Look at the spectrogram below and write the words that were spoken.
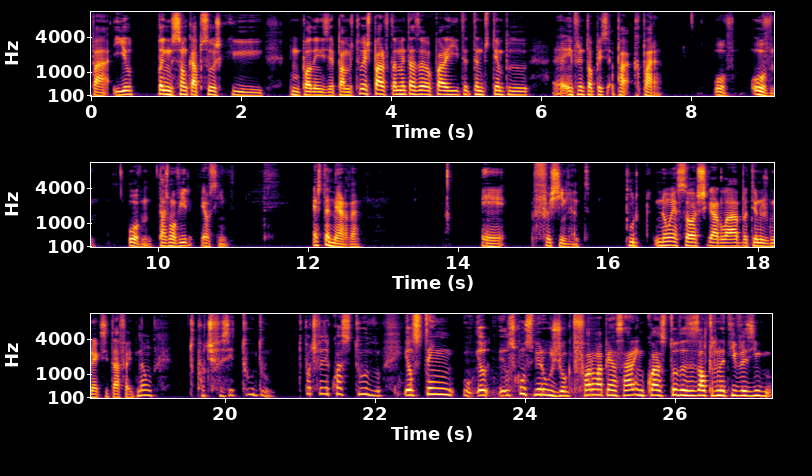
Pá, e eu tenho noção que há pessoas que, que, me podem dizer, pá, mas tu és parvo, também estás a ocupar aí tanto tempo uh, em frente ao PC. Pá, repara, ouve, ouve-me, ouve-me, estás-me a ouvir? É o seguinte, esta merda é fascinante. Porque não é só chegar lá, bater nos bonecos e está feito. Não, tu podes fazer tudo. Tu podes fazer quase tudo. Eles têm. Eles conceberam o jogo de forma a pensar em quase todas as alternativas e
